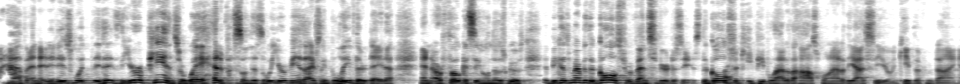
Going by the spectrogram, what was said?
I have, and it is what it is. The Europeans are way ahead of us on this. The Europeans actually believe their data and are focusing on those groups because remember, the goal is to prevent severe disease. The goal is right. to keep people out of the hospital and out of the ICU and keep them from dying.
